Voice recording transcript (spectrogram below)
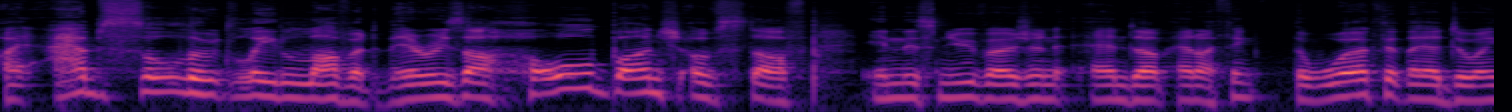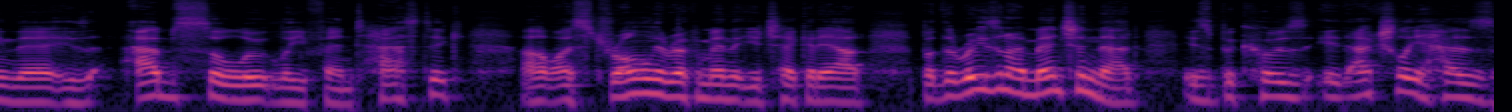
I absolutely love it. There is a whole bunch of stuff in this new version and, um, and I think the work that they are doing there is absolutely fantastic. Um, I strongly recommend that you check it out. But the reason I mention that is because it actually has,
